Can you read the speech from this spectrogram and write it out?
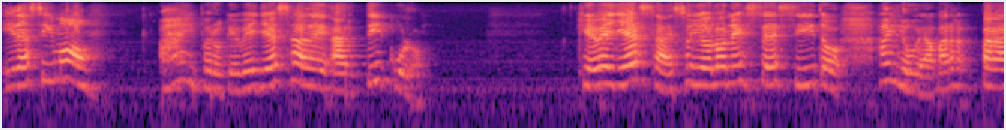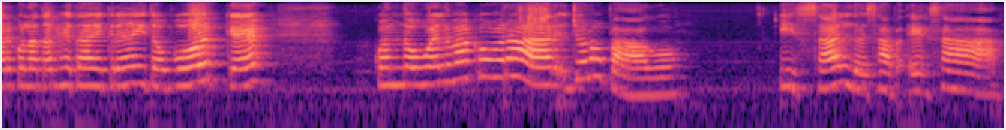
y decimos, ay, pero qué belleza de artículo, qué belleza, eso yo lo necesito. Ay, lo voy a pagar con la tarjeta de crédito porque cuando vuelva a cobrar yo lo pago y saldo esa, esa,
